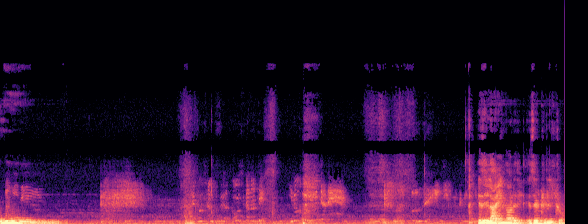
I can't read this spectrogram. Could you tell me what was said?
Ooh. Is he lying or is it really true?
